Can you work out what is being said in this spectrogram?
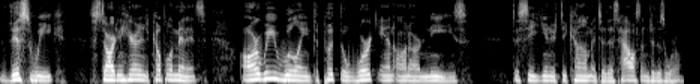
this week, starting here in a couple of minutes, are we willing to put the work in on our knees to see unity come into this house and into this world?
